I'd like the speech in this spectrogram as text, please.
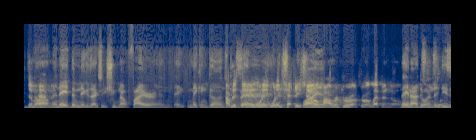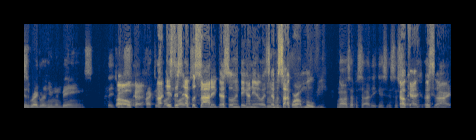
them No, having. man, they them niggas actually shooting out fire and eh, making guns. I'm just saying, well, they better well, they and cha- they channel power through a through a weapon though. They not doing. They, these is regular human beings. They just Oh, okay. Practice Uh, is this arts. episodic? That's the only thing I need to know. It's Mhm. episodic or a movie. No, it's episodic. It's, it's a show. Okay, that's all right.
